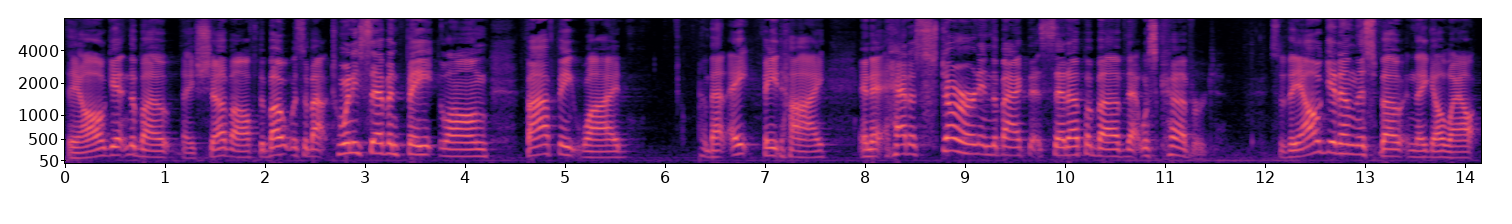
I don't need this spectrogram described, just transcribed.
They all get in the boat, they shove off. The boat was about 27 feet long, 5 feet wide, about 8 feet high and it had a stern in the back that set up above that was covered. So they all get on this boat and they go out,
